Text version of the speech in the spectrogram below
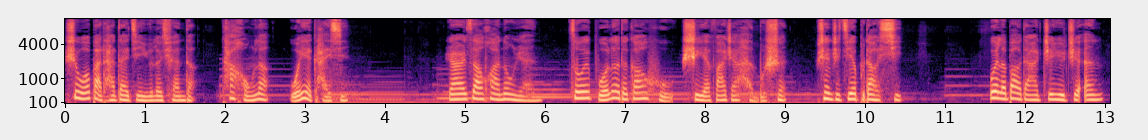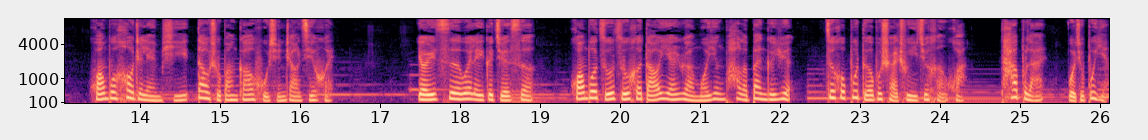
是我把他带进娱乐圈的，他红了，我也开心。”然而造化弄人，作为伯乐的高虎事业发展很不顺，甚至接不到戏。为了报答知遇之恩，黄渤厚着脸皮到处帮高虎寻找机会。有一次，为了一个角色。黄渤足足和导演软磨硬泡了半个月，最后不得不甩出一句狠话：“他不来，我就不演。”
